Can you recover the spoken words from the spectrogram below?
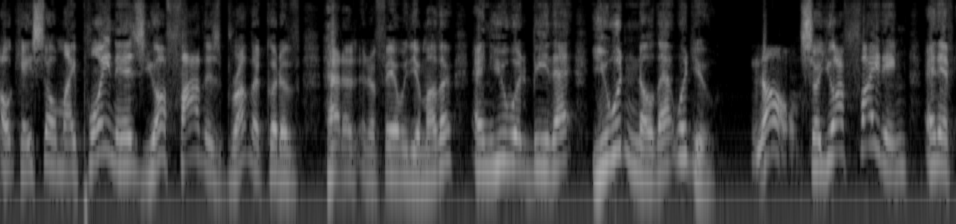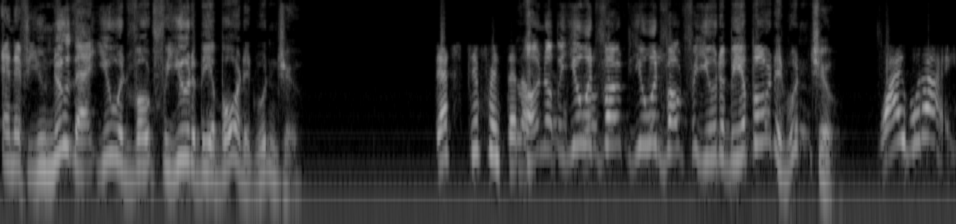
Okay, so my point is, your father's brother could have had a, an affair with your mother, and you would be that. You wouldn't know that, would you? No. So you're fighting, and if and if you knew that, you would vote for you to be aborted, wouldn't you? That's different than. A, Oh no, but you would vote. You would vote for you to be aborted, wouldn't you? Why would I?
